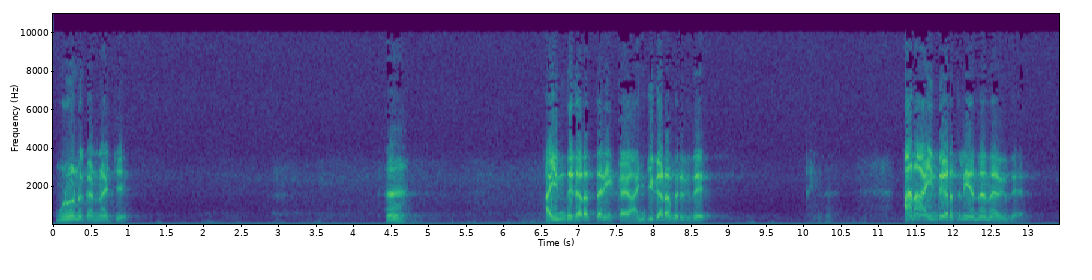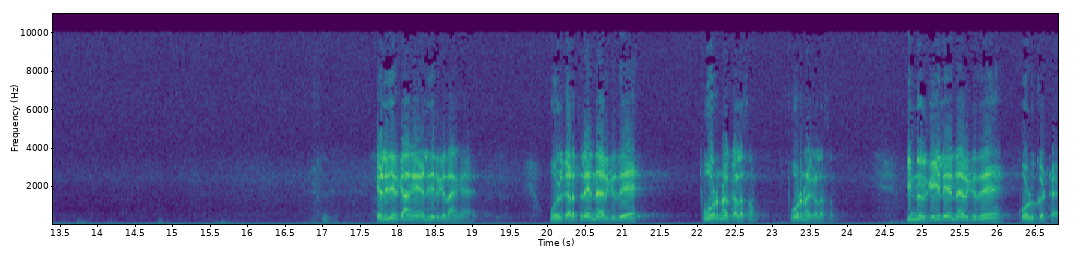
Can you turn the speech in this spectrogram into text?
முருகனுக்கு அண்ணாச்சி. ஆ? ஐந்து கரத்தனை க- அஞ்சு கரம் இருக்குது. ஆனா ஐந்து கரத்துலயும் என்னென்ன இருக்குது? எழுதியிருக்காங்க எழுதியிருக்கிறாங்க. ஒரு கரத்துல என்ன இருக்குது? பூர்ண கலசம் பூர்ண கலசம். இன்னொரு கையில என்ன இருக்குது? கொழுக்கட்டை.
